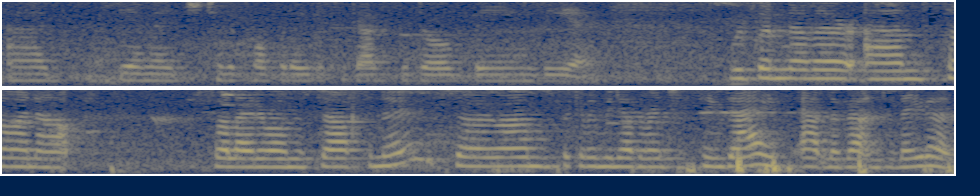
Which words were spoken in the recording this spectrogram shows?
uh, damage to the property with regards to the dog being there. We've got another um, sign up for later on this afternoon, so um, it's going to be another interesting day out and about in Dunedin.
